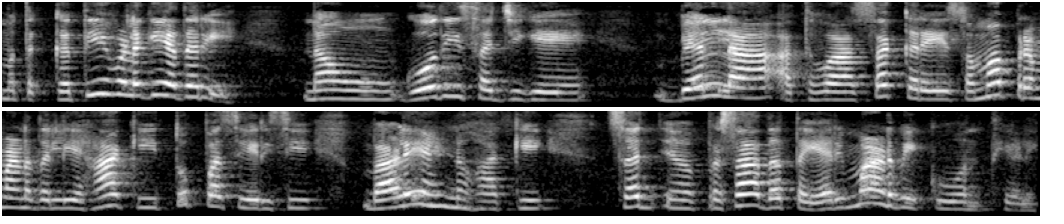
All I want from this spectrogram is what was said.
ಮತ್ತು ಕತಿ ಒಳಗೆ ಅದ ರೀ ನಾವು ಗೋಧಿ ಸಜ್ಜಿಗೆ ಬೆಲ್ಲ ಅಥವಾ ಸಕ್ಕರೆ ಸಮ ಪ್ರಮಾಣದಲ್ಲಿ ಹಾಕಿ ತುಪ್ಪ ಸೇರಿಸಿ ಬಾಳೆಹಣ್ಣು ಹಾಕಿ ಸಜ್ ಪ್ರಸಾದ ತಯಾರಿ ಮಾಡಬೇಕು ಅಂಥೇಳಿ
